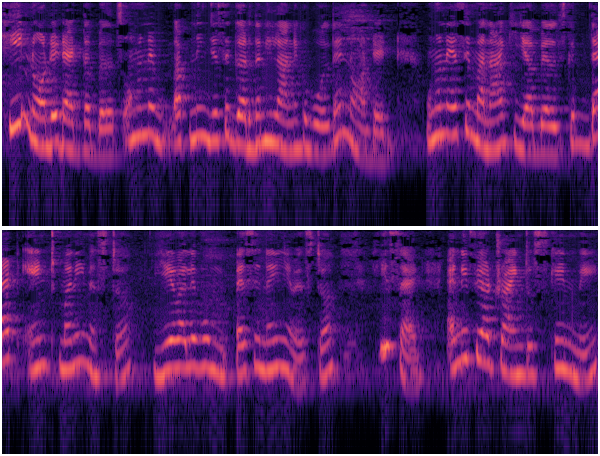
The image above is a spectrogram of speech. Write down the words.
He nodded at the bills उन्होंने अपनी जैसे गर्दन हिलाने को बोलते हैं नॉडेड उन्होंने ऐसे मना किया बिल्स के। दैट एंट मनी मिस्टर ये वाले वो पैसे नहीं है mister he said and if you are trying to skin me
